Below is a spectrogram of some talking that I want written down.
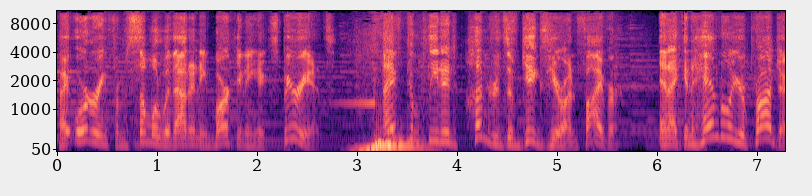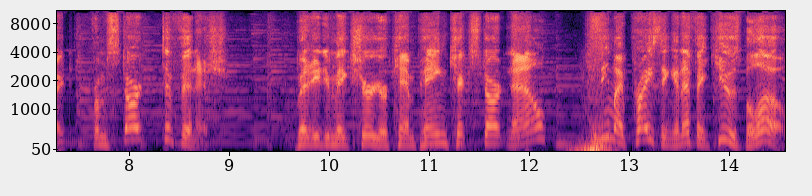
by ordering from someone without any marketing experience. I've completed hundreds of gigs here on Fiverr, and I can handle your project from start to finish. Ready to make sure your campaign kickstart now? See my pricing and FAQs below.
